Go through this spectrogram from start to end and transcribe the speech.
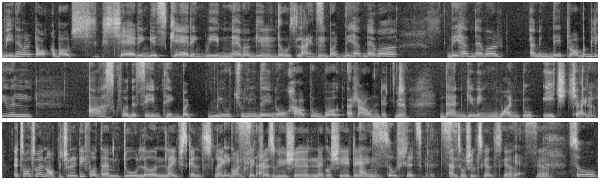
We never talk about sh- sharing is caring. We never give hmm. those lines. Hmm. But they have never, they have never, I mean, they probably will ask for the same thing, but mutually they know how to work around it Yeah. than giving one to each child. Yeah. It's also an opportunity for them to learn life skills like conflict resolution, negotiating, And social skills. and social skills. Yeah. Yes. Yeah. So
